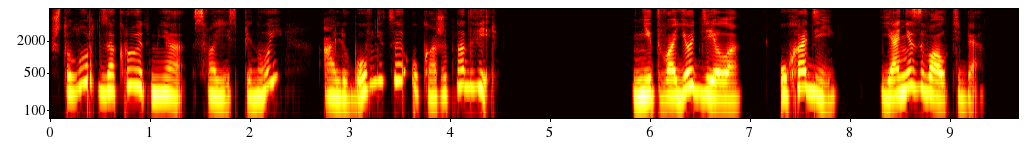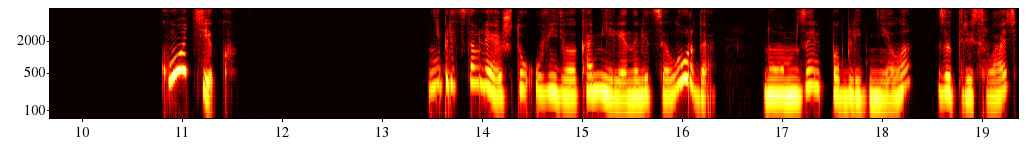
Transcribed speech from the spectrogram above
что лорд закроет меня своей спиной, а любовница укажет на дверь. «Не твое дело. Уходи. Я не звал тебя». «Котик!» Не представляю, что увидела Камелия на лице лорда, но мамзель побледнела, затряслась,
